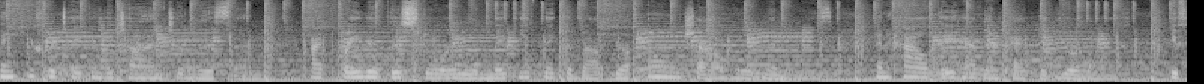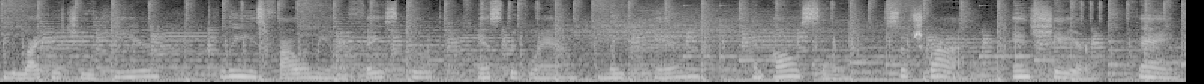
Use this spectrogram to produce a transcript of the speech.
Thank you for taking the time to listen. I pray that this story will make you think about your own childhood memories and how they have impacted your life. If you like what you hear, please follow me on Facebook, Instagram, LinkedIn, and also subscribe and share. Thanks.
